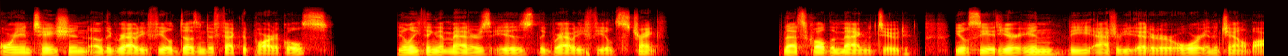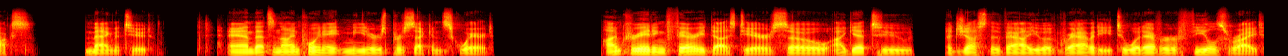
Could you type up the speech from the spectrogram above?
orientation of the gravity field doesn't affect the particles. The only thing that matters is the gravity field strength. That's called the magnitude. You'll see it here in the attribute editor or in the channel box, magnitude. And that's 9.8 meters per second squared. I'm creating fairy dust here, so I get to adjust the value of gravity to whatever feels right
